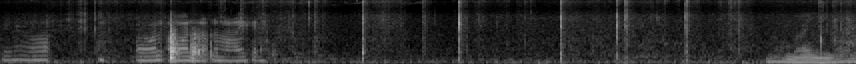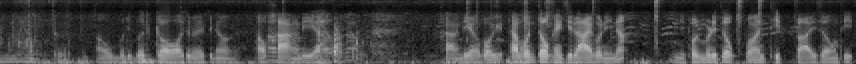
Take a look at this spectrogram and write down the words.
พี่น้อง อ่อนอ่อนๆเนาะน้อยก็ได้ไม่ก็เอาบริเบิร์ตกอใช่ไหมพี่น้องเอาคางเดียวพี่น้องขางเดียวก็พอถ้าพ้นตกแห่งจีร้ายกว่านี้เนาะนี่พ้นบริตกประมาณถิดปลายสองถิด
